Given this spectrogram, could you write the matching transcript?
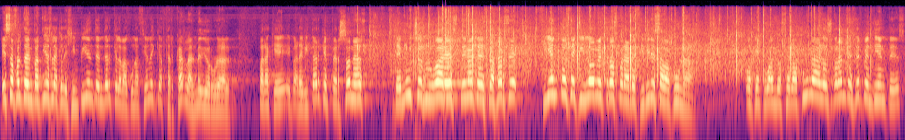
Esa falta de empatía es la que les impide entender que la vacunación hay que acercarla al medio rural, para, que, para evitar que personas de muchos lugares tengan que desplazarse cientos de kilómetros para recibir esa vacuna. O que cuando se vacuna a los grandes dependientes,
